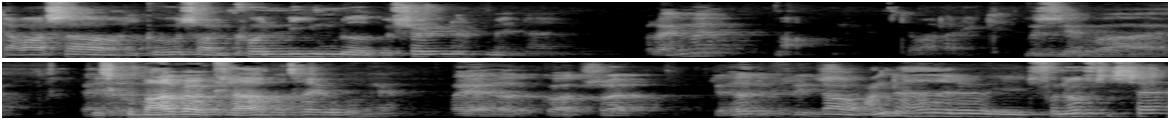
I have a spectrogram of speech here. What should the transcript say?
der var så i går så kun 900 besøgende, men øh, der ikke mere? det var der ikke. Men det var... Det er sgu meget godt klaret på tre uger. Ja. Og jeg havde godt salg. Det havde de fleste. Der var mange, der havde det et fornuftigt salg,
